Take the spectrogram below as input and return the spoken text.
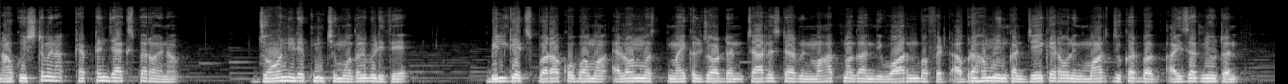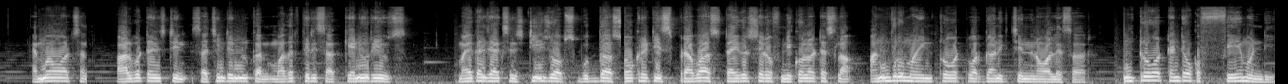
నాకు ఇష్టమైన కెప్టెన్ జాక్స్పెరో అయిన జాన్ ఇడెప్ నుంచి మొదలు పెడితే Bill Gates Barack Obama Elon Musk Michael Jordan Charles Darwin Mahatma Gandhi Warren Buffett Abraham Lincoln J K Rowling Mark Zuckerberg Isaac Newton Emma Watson Albert Einstein Sachin Tendulkar Mother Teresa Keanu Reeves Michael Jackson Steve Jobs Buddha Socrates Prabhas Tiger Shroff Nikola Tesla అందరూ మా ఇంట్రోవర్ట్ వర్గానికి చెందిన వాళ్ళే సార్. ఇంట్రోవర్ట్ అంటే ఒక ఫేమ్ అండి.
